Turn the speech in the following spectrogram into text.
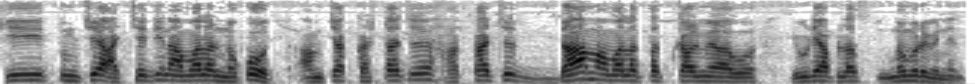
की तुमचे आजचे दिन आम्हाला नकोत. आमच्या कष्टाचे हक्काचे दाम आम्हाला तत्काळ मिळावं एवढी आपला नम्र विनंती.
